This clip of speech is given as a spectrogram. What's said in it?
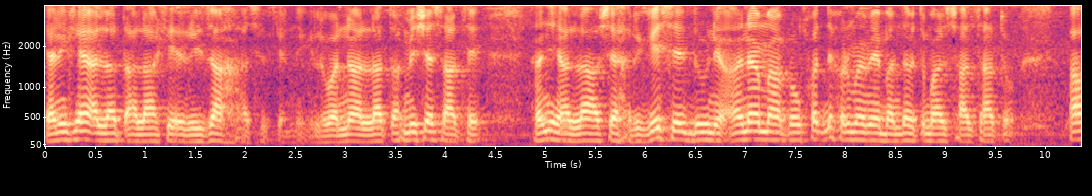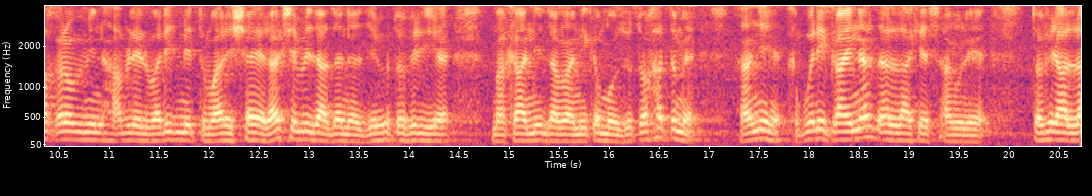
یعنی کہ اللہ تعالیٰ کے رضا حاصل کرنے کے لیے، ورنہ اللہ تو ہمیشہ ساتھ ہے۔ ہاں جی اللہ آپ سے ہرگز سے دون آنا ماں کو خود نے فرما میں بندہ تمہارے ساتھ ساتھ ہوں۔ آخر من حابل الورید میں تمہارے شہر رق سے بھی زیادہ نزدیک ہو تو پھر یہ مکانی زمانی کا موضوع تو ختم ہے۔ ہاں جی پوری کائنات اللہ کے سامنے ہے۔ تو پھر اللہ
